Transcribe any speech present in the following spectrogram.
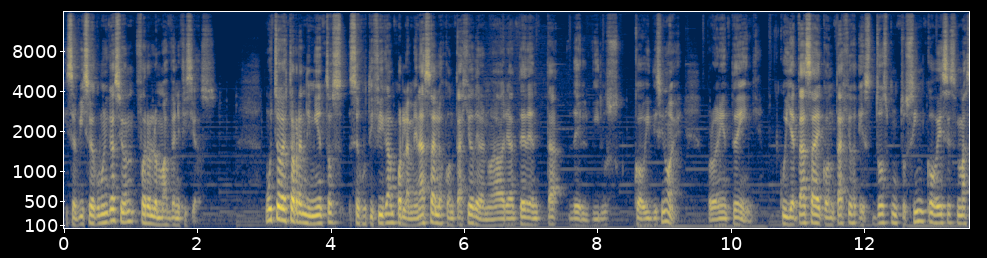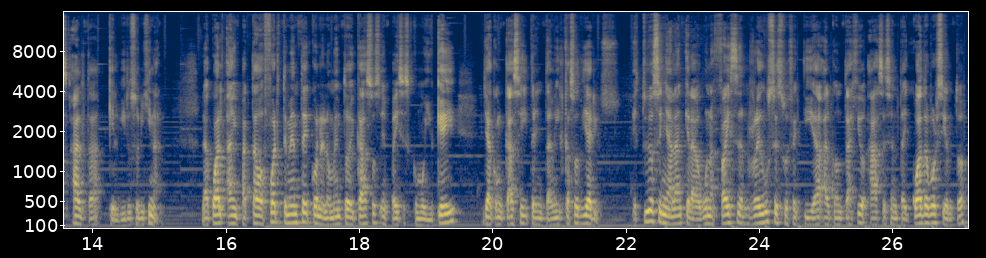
y servicios de comunicación fueron los más beneficiados. Muchos de estos rendimientos se justifican por la amenaza de los contagios de la nueva variante Delta del virus COVID-19, proveniente de India, cuya tasa de contagios es 2.5 veces más alta que el virus original la cual ha impactado fuertemente con el aumento de casos en países como UK, ya con casi 30.000 casos diarios. Estudios señalan que la vacuna Pfizer reduce su efectividad al contagio a 64%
